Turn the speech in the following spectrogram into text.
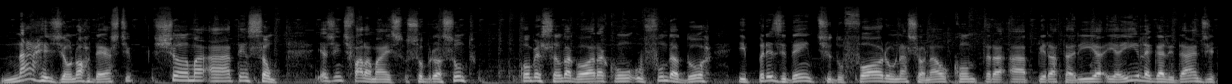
na região Nordeste chama a atenção. E a gente fala mais sobre o assunto conversando agora com o fundador e presidente do Fórum Nacional contra a Pirataria e a Ilegalidade,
